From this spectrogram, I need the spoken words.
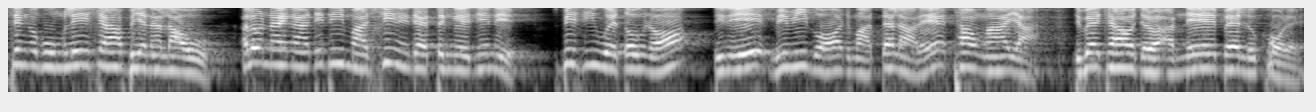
စင်ကာပူမလေးရှားဗီယက်နမ်လာအိုအဲ့လိုနိုင်ငံတိတိမှာရှိနေတဲ့တငယ်ချင်းတွေပစ္စည်းဝယ်သုံးတော့ဒီနေ့မိမိပေါ်ဒီမှာတက်လာတယ်1500ဒီဘက်ချောင်းကိုကျွန်တော်အနေပဲလို့ခေါ်တယ်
